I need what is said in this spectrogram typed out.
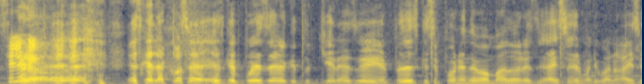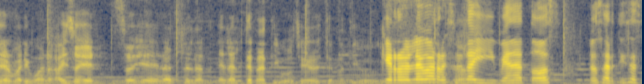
Sí lo- Pero, eh, es que la cosa es que puede ser lo que tú quieras, güey. El pedo es que se ponen de mamadores. de, Ahí soy el marihuano, ahí soy el marihuano, ahí soy el, soy el, el alternativo, soy el alternativo. güey. que luego resulta ¿No? y ven a todos los artistas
